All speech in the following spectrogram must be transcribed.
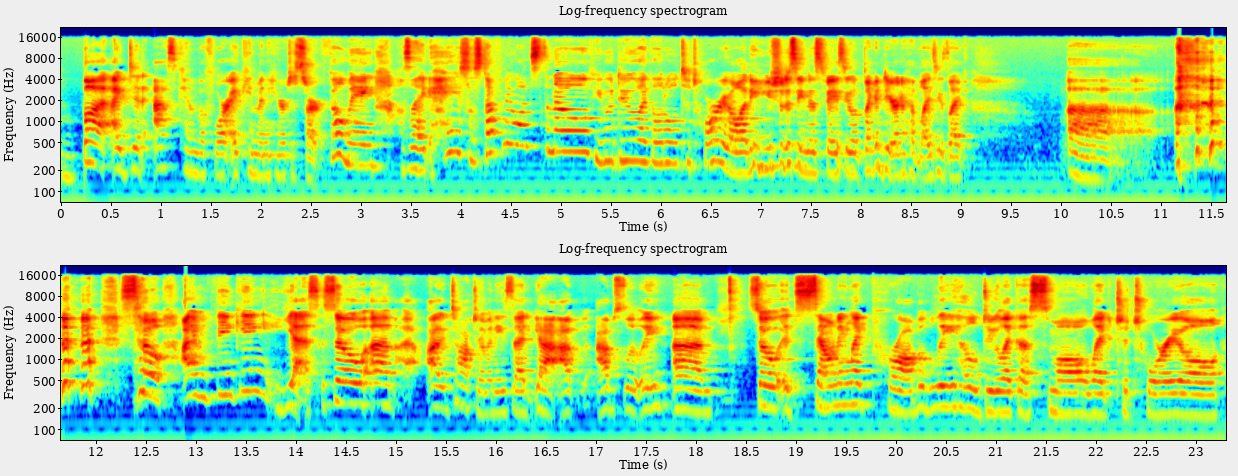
But I did ask him before I came in here to start filming, I was like, hey, so Stephanie wants to know if you would do like a little tutorial. And he, you should have seen his face. He looked like a deer in headlights. He's like, uh... so I'm thinking yes. So um, I, I, talked to him and he said, yeah, ab absolutely. Um, so it's sounding like probably he'll do like a small like tutorial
